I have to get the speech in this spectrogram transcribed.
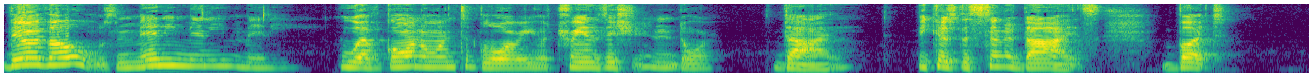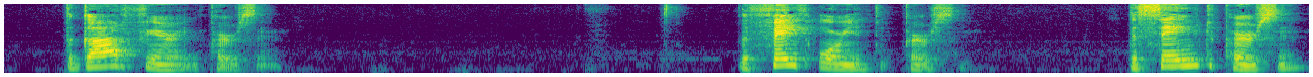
There are those, many, many, many, who have gone on to glory or transitioned or died because the sinner dies, but the God fearing person, the faith oriented person, the saved person,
